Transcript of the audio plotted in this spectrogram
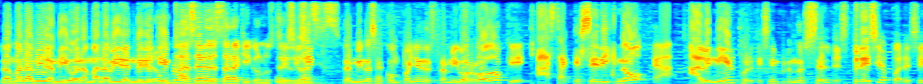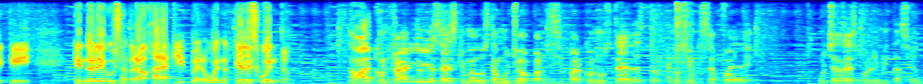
La mala vida, amigo, la mala vida en medio Pero un tiempo. placer de estar aquí con ustedes, sí, sí. gracias. También nos acompaña nuestro amigo Rodo, que hasta que se dignó a, a venir, porque siempre nos hace el desprecio, parece que, que no le gusta trabajar aquí, pero bueno, ¿qué les cuento? No, al contrario, ya sabes que me gusta mucho participar con ustedes, pero que no siempre se puede. Muchas gracias por la invitación.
